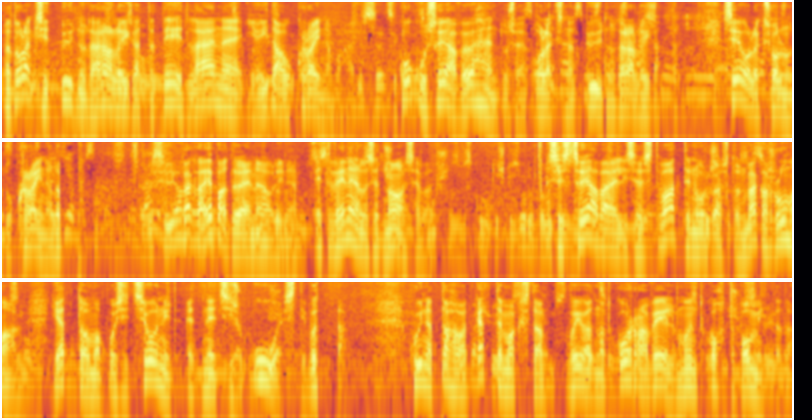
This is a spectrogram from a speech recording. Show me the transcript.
Nad oleksid püüdnud ära lõigata teed Lääne ja Ida-Ukraina vahel. kogu sõjaväeühenduse oleks nad püüdnud ära lõigata. see oleks olnud Ukraina lõpp. väga ebatõenäoline, et venelased naasevad, sest sõjaväelisest vaatenurgast nurgast on väga rumal jätta oma positsioonid, et need siis uuesti võtta kui nad tahavad kätte maksta, võivad nad korra veel mõnd kohta pommitada.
